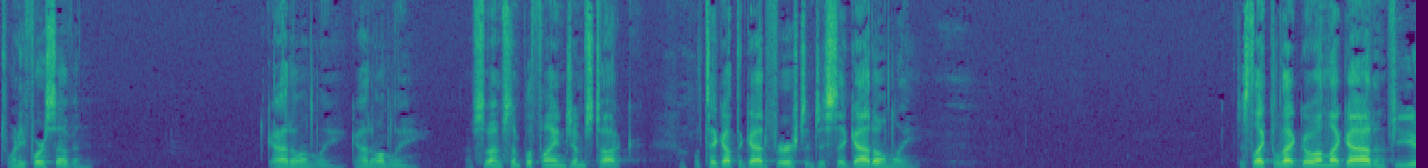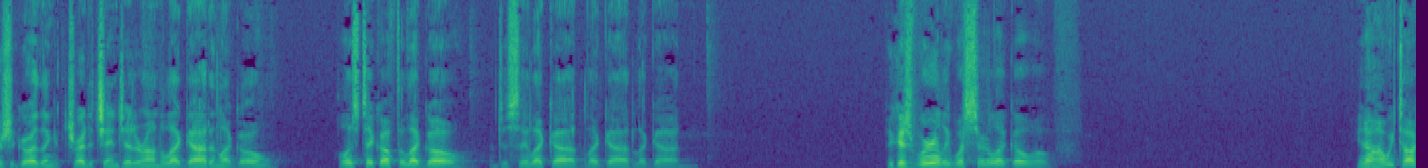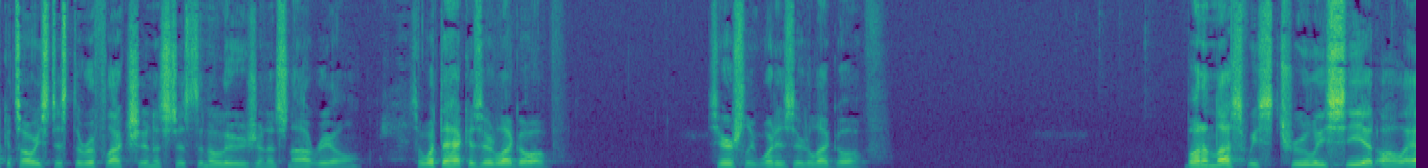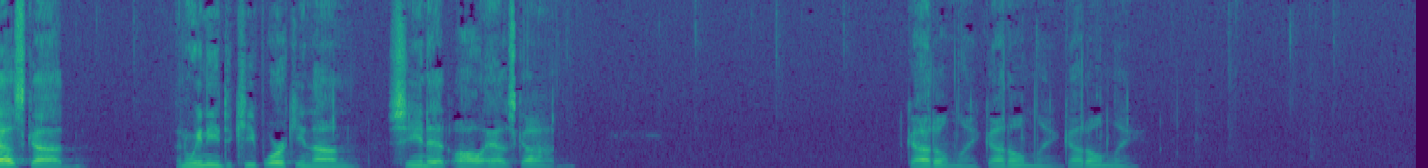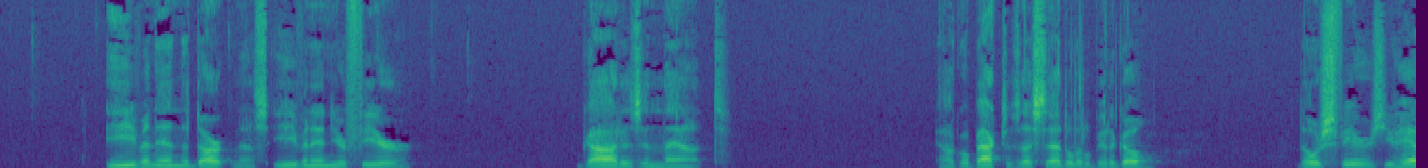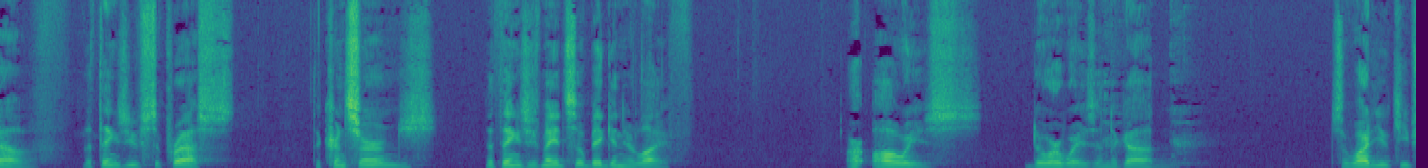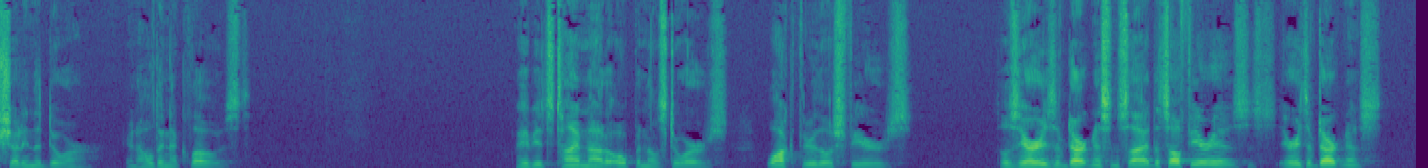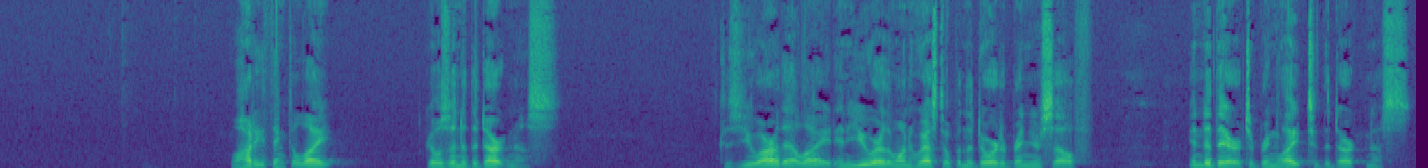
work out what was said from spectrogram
24 7. God only, God only. So I'm simplifying Jim's talk. We'll take out the God first and just say God only. Just like to let go and let God. And a few years ago, I think I tried to change it around to let God and let go. Well, let's take off the let go and just say let God, let God, let God. Because really, what's there to let go of? You know how we talk, it's always just a reflection, it's just an illusion, it's not real. So, what the heck is there to let go of? Seriously, what is there to let go of? But unless we truly see it all as God, And we need to keep working on seeing it all as God. God only, God only, God only. Even in the darkness, even in your fear, God is in that. And I'll go back to, as I said a little bit ago, those fears you have, the things you've suppressed, the concerns, the things you've made so big in your life, are always doorways into God. So why do you keep shutting the door and holding it closed? Maybe it's time now to open those doors, walk through those fears, those areas of darkness inside. That's all fear is, is areas of darkness. Well, how do you think the light goes into the darkness? Because you are that light, and you are the one who has to open the door to bring yourself into there to bring light to the darkness.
